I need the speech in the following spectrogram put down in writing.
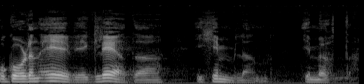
og går den evige glede i himmelen i møte.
